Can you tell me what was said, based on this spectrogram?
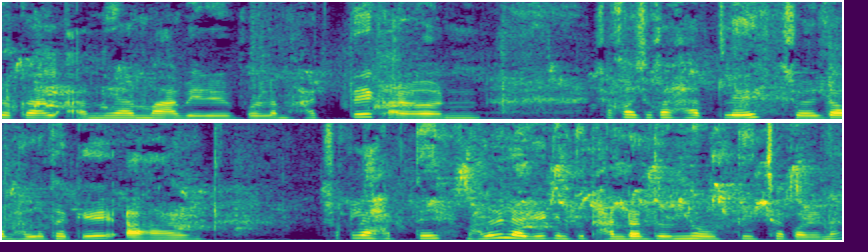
সকাল আমি আর মা বেরিয়ে পড়লাম হাঁটতে, কারণ সকাল সকাল হাঁটলে শরীরটাও ভালো থাকে, আর সকালে হাঁটতে ভালোই লাগে, কিন্তু ঠান্ডার জন্য উঠতে ইচ্ছা করে না।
